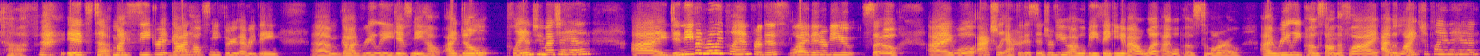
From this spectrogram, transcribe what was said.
tough. It's tough. My secret, God helps me through everything. Um, God really gives me help. I don't plan too much ahead. I didn't even really plan for this live interview, so I will actually, after this interview, I will be thinking about what I will post tomorrow. I really post on the fly. I would like to plan ahead,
